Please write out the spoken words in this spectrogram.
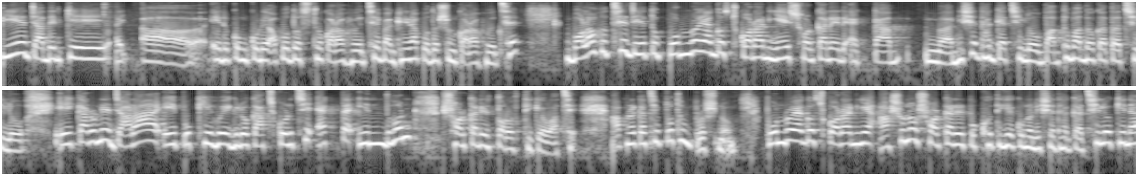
দিয়ে যাদেরকে এরকম করে অপদস্থ করা হয়েছে বা ঘৃণা প্রদর্শন করা হয়েছে, বলা হচ্ছে যেহেতু পনেরোই আগস্ট করা নিয়ে সরকারের একটা নিষেধাজ্ঞা ছিল, বাধ্যবাধকতা ছিল, এই কারণে যারা এই পক্ষে হয়ে এগুলো কাজ করেছে, একটা ইন্ধন সরকারের তরফ থেকেও আছে। আপনার কাছে প্রথম প্রশ্ন, পনেরোই আগস্ট করা নিয়ে আসলেও সরকারের পক্ষ থেকে কোনো নিষেধাজ্ঞা ছিল কিনা?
